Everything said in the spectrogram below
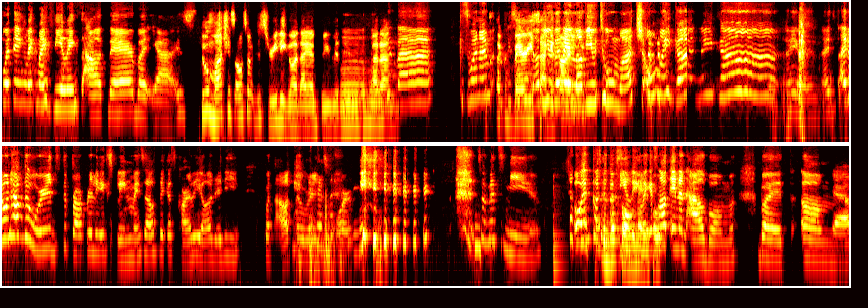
putting like my feelings out there. But yeah, it's Too much is also just really good. I agree with you. Mhm. Parang, diba? Because when I'm like very I love you, then I love you too much. Oh my god, my god. Ayun. I, I don't have the words to properly explain myself because Carly already put out the words for me. So that's me. Oh, and because In of the the feeling, na like it's not in an album, but um, Yeah,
